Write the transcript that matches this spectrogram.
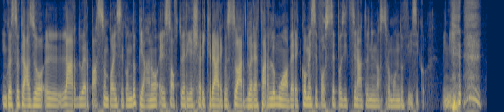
in questo caso l'hardware passa un po' in secondo piano e il software riesce a ricreare questo hardware e a farlo muovere come se fosse posizionato nel nostro mondo fisico. Quindi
